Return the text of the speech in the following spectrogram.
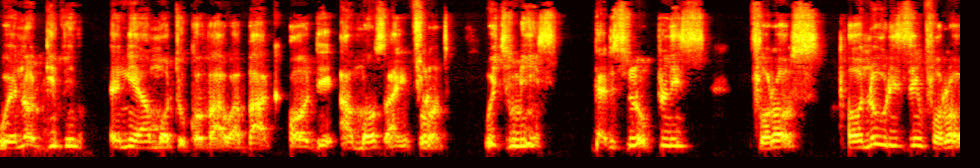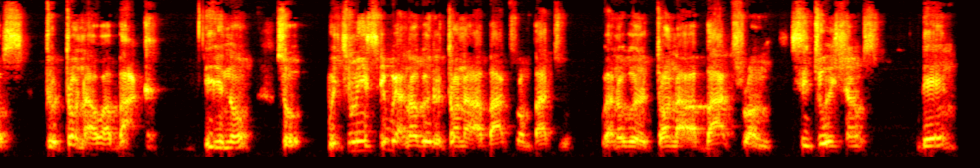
We're not giving any armor to cover our back. All the armors are in front, which means there is no place for us or no reason for us to turn our back. You know, so which means if we are not going to turn our back from battle, we are not going to turn our back from situations. Then,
